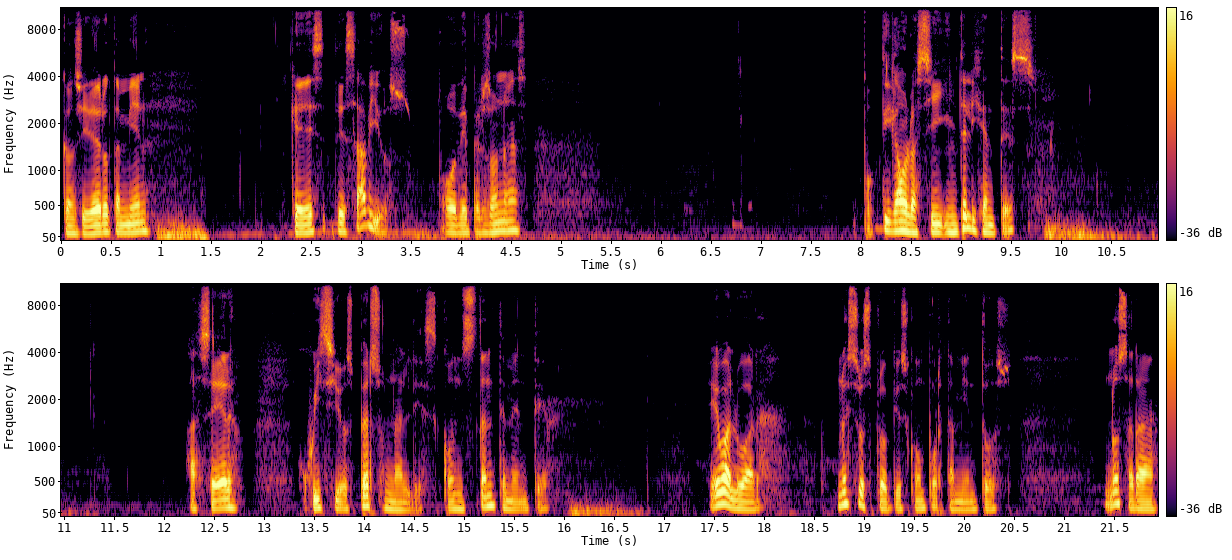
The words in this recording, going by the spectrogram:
Considero también que es de sabios o de personas, digámoslo así, inteligentes, hacer juicios personales constantemente, evaluar nuestros propios comportamientos nos hará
